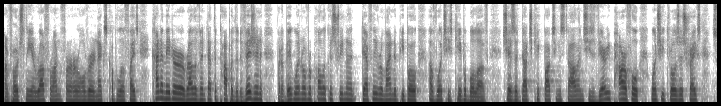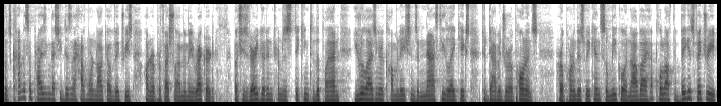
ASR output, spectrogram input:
Unfortunately, a rough run for her over the next couple of fights kind of made her irrelevant at the top of the division, but a big win over Paula Cristina definitely reminded people of what she's capable of. She has a Dutch kickboxing style, and she's very powerful when she throws her strikes. So it's kind of surprising that she doesn't have more knockout victories on her professional MMA record. But she's very good in terms of sticking to the plan, utilizing her combinations and nasty leg kicks to damage her opponents. Her opponent this weekend, Sumiko Inaba, pulled off the biggest victory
